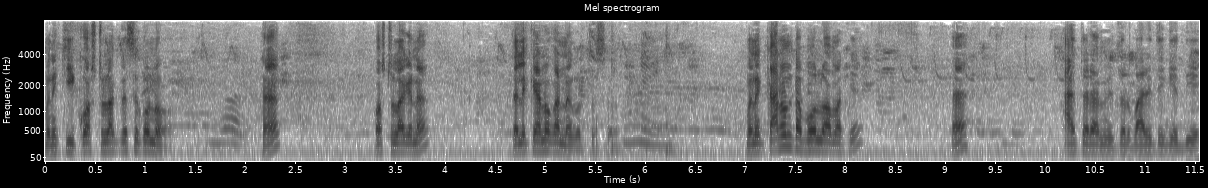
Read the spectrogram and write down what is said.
মানে কি কষ্ট লাগতেছে কোনো? হ্যাঁ? কষ্ট লাগে না? তাহলে কেন কান্না করতেছো? মানে কারণটা বলো আমাকে। হ্যাঁ? আয় তোর আমি তোর বাড়িতে গিয়ে দিয়ে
